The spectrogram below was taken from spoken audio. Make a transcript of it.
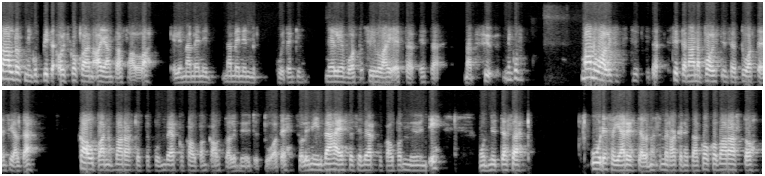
saldot niin kuin pitä, olet koko ajan ajan tasalla. Eli mä menin, mä menin kuitenkin neljä vuotta sillä lailla, että, että mä fy, niin kuin manuaalisesti sitten aina poistin sen tuotteen sieltä kaupan varastosta, kun verkkokaupan kautta oli myyty tuote. Se oli niin vähäistä se verkkokaupan myynti, mutta nyt tässä uudessa järjestelmässä me rakennetaan koko varasto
